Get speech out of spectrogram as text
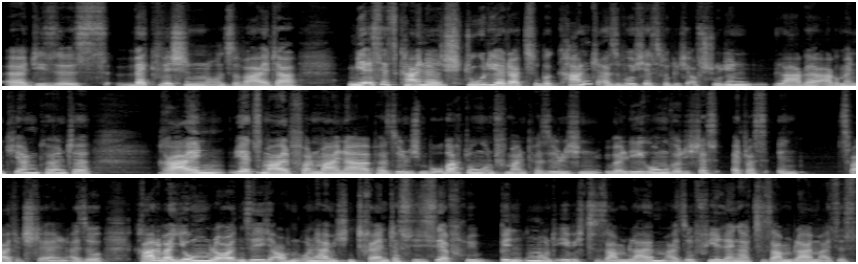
äh, dieses Wegwischen und so weiter. Mir ist jetzt keine Studie dazu bekannt, also wo ich jetzt wirklich auf Studienlage argumentieren könnte. Rein jetzt mal von meiner persönlichen Beobachtung und von meinen persönlichen Überlegungen würde ich das etwas in Zweifel stellen. Also gerade bei jungen Leuten sehe ich auch einen unheimlichen Trend, dass sie sich sehr früh binden und ewig zusammenbleiben, also viel länger zusammenbleiben, als es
